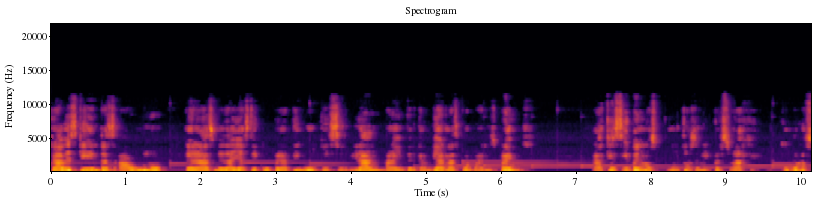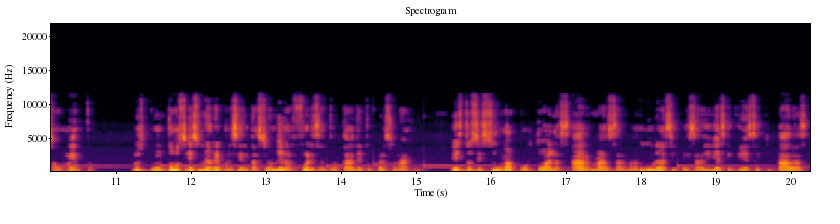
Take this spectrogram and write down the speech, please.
Cada vez que entras a uno ganarás medallas de cooperativo que servirán para intercambiarlas por varios premios. ¿Para qué sirven los puntos de mi personaje y cómo los aumento? Los puntos es una representación de la fuerza total de tu personaje. Esto se suma por todas las armas, armaduras y pesadillas que tienes equipadas,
